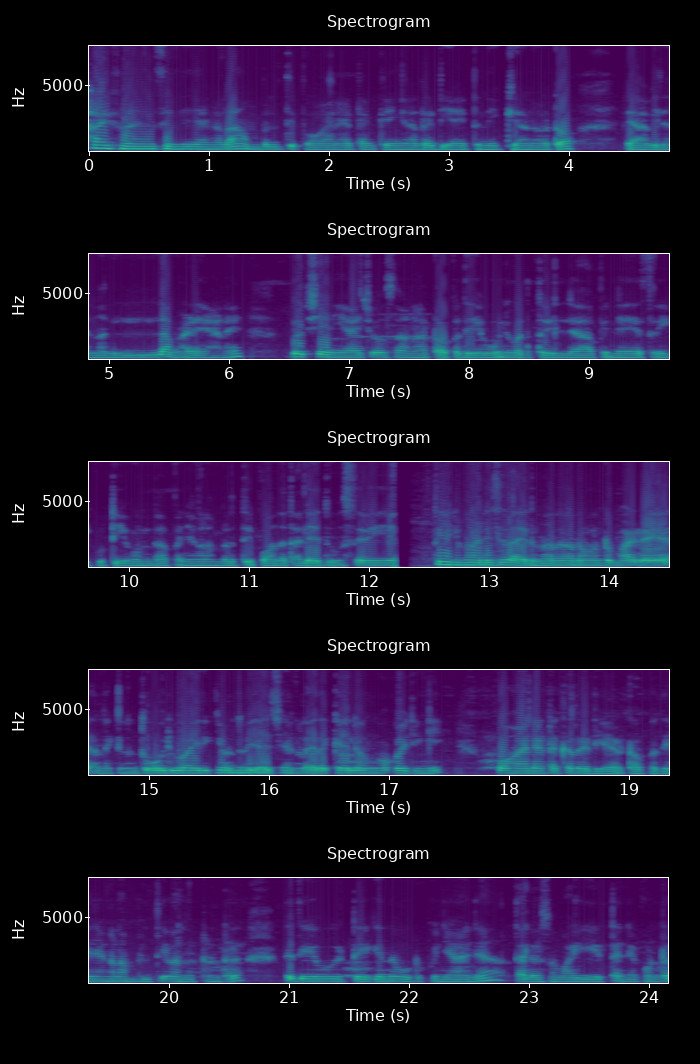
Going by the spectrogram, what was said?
ഹായ് ഫ്രണ്ട്സ് ഇനി ഞങ്ങൾ അമ്പലത്തിൽ പോകാനായിട്ടൊക്കെ ഇങ്ങനെ റെഡി ആയിട്ട് നിൽക്കുകയാണ് കേട്ടോ. രാവിലെ നല്ല മഴയാണ്. ഒരു ശനിയാഴ്ച ദിവസമാണ് കേട്ടോ. അപ്പോൾ ദേവുവിന് പഠിത്തമില്ല പിന്നെ ശ്രീകുട്ടിയും ഉണ്ട്. അപ്പോൾ ഞങ്ങൾ അമ്പലത്തിൽ പോകുന്ന തലേ ദിവസമേ തീരുമാനിച്ചതായിരുന്നു. അത് കാരണം കൊണ്ട് മഴ എന്തെങ്കിലും തോരുമായിരിക്കും എന്ന് വിചാരിച്ച് ഞങ്ങൾ ഏതൊക്കെയാലും ഒരുങ്ങി പോകാനായിട്ടൊക്കെ റെഡി ആയിട്ടോ അപ്പോൾ അത് ഞങ്ങൾ അമ്പലത്തിൽ വന്നിട്ടുണ്ട്. ദേവു ഇട്ടേക്കുന്ന ഉടുപ്പ് ഞാൻ തലേദിവസം വൈകിട്ട് എന്നെ കൊണ്ട്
